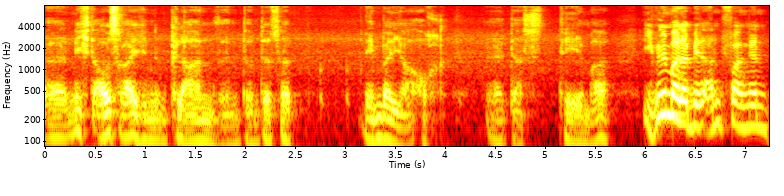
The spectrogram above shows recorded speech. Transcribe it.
äh, nicht ausreichend im Klaren sind. Und deshalb nehmen wir ja auch äh, das Thema. Ich will mal damit anfangen,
